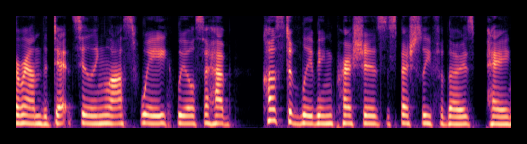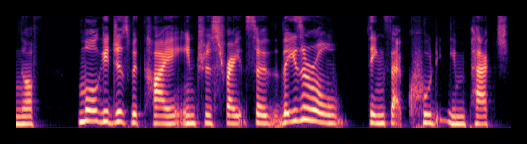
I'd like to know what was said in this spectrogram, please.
around the debt ceiling last week. We also have cost of living pressures, especially for those paying off mortgages with higher interest rates. So these are all things that could impact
